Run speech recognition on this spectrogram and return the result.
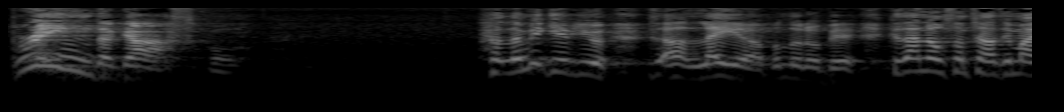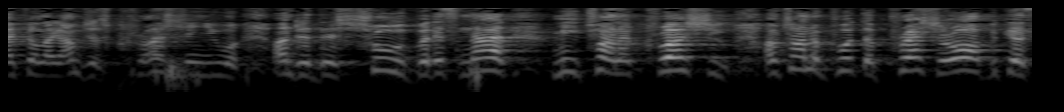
bring the gospel. Let me give you a layup a little bit, because I know sometimes it might feel like I'm just crushing you under this truth, but it's not me trying to crush you. I'm trying to put the pressure off, because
